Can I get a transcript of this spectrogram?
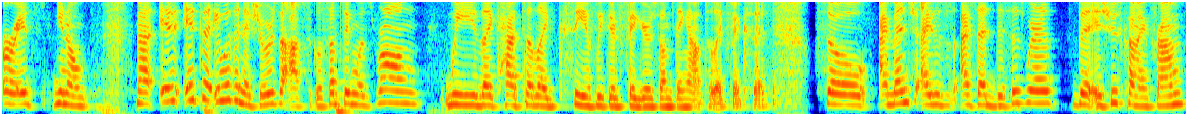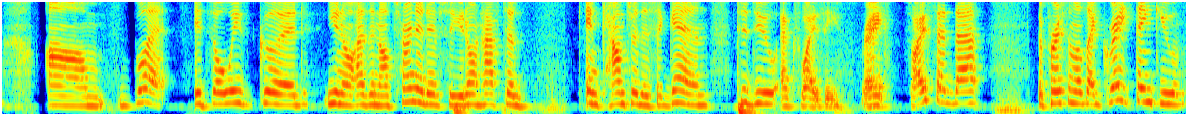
Or it's you know, not it, it's a, it was an issue. It was an obstacle. Something was wrong. We like had to like see if we could figure something out to like fix it. So I mentioned I I said this is where the issue's coming from, um, but it's always good, you know, as an alternative so you don't have to encounter this again to do XYZ, right? So I said that. The person was like, great, thank you.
